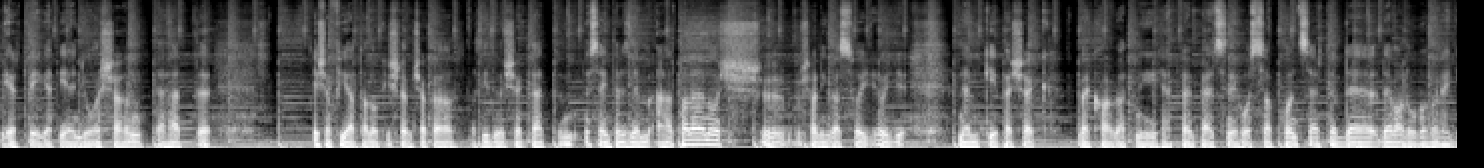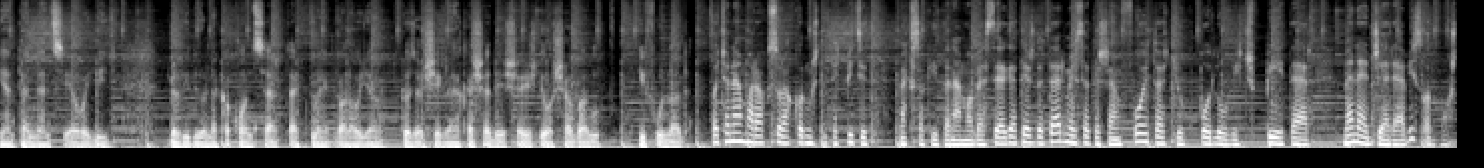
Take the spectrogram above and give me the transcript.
ért véget ilyen gyorsan, tehát és a fiatalok is, nem csak a, az idősek, tehát szerintem ez nem általánosan igaz, hogy, hogy nem képesek meghallgatni 70 percnél hosszabb koncertet, de, de valóban van egy ilyen tendencia, hogy így rövidülnek a koncertek, meg valahogy a közönség lelkesedése is gyorsabban kifullad. Hogyha nem haragszol, akkor most itt egy picit megszakítanám a beszélgetést, de természetesen folytatjuk Podlovics Péter menedzserrel, viszont most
